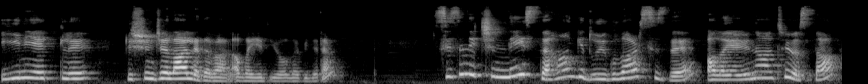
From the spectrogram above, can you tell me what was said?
iyi niyetli düşüncelerle de ben alay ediyor olabilirim. Sizin için neyse hangi duygular sizi alaya yöneltiyorsa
